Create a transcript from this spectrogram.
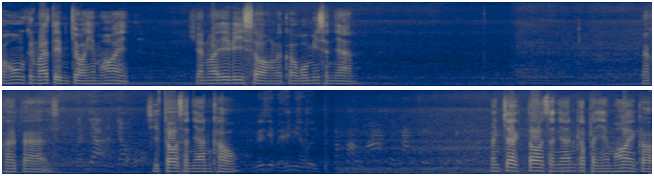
ก็หงขึ้นมาเต็มจอเฮียมห้อย เขียนว่า AV2 แล้วก็บ่มีสัญญาณ แล้วค่อยก็สิต่อสัญญาณเข้าหรือสิไปให้เมียเบิ่งหลังจากต่อสัญญาณเข้าไปแฮมห้อยก็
